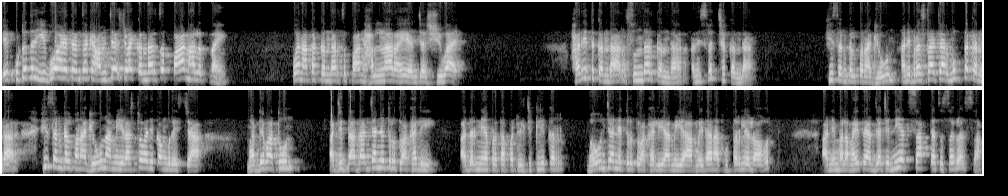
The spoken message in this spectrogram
एक कुठंतरी इगो आहे त्यांचा की आमच्याशिवाय कंधारचं पान हलत नाही. पण आता कंधारचं पान हलणार आहे यांच्याशिवाय. हरित कंधार सुंदर कंधार आणि स्वच्छ कंधार. ही संकल्पना घेऊन आणि भ्रष्टाचार मुक्त कंधार ही संकल्पना घेऊन आम्ही राष्ट्रवादी काँग्रेसच्या माध्यमातून अजितदादांच्या नेतृत्वाखाली आदरणीय प्रताप पाटील चिखलीकर भाऊंच्या नेतृत्वाखाली आम्ही या मैदानात उतरलेलो आहोत. आणि मला माहीत आहे ज्याचे नियत साप त्याचं सगळं साप.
